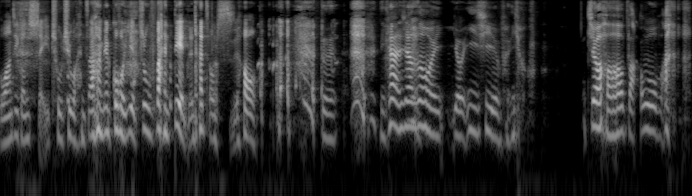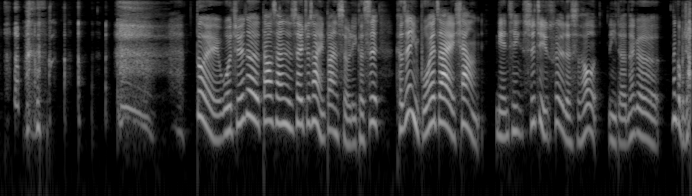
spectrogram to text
我忘记跟谁出去玩，在外面过夜住饭店的那种时候。对，你看像这么有义气的朋友，就好好把握嘛。对，我觉得到三十岁，就算你断舍离，可是可是你不会再像。年轻十几岁的时候，你的那个那个比较，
